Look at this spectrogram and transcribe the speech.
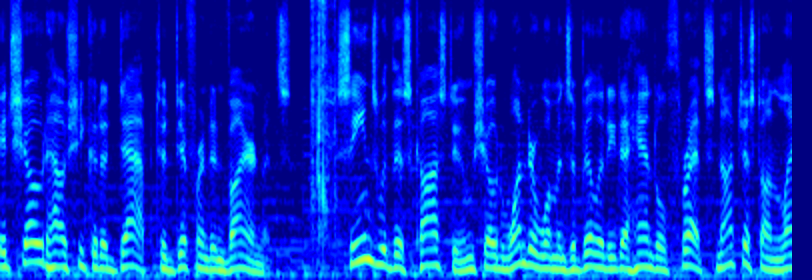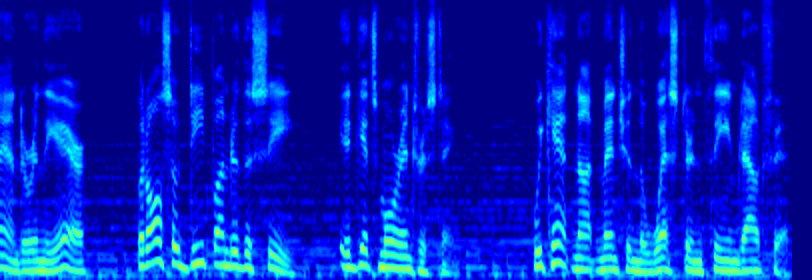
it showed how she could adapt to different environments. Scenes with this costume showed Wonder Woman's ability to handle threats not just on land or in the air, but also deep under the sea. It gets more interesting. We can't not mention the Western-themed outfit,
